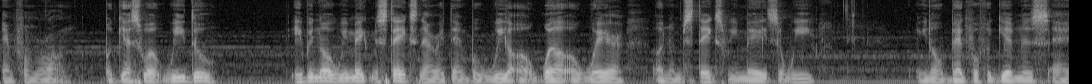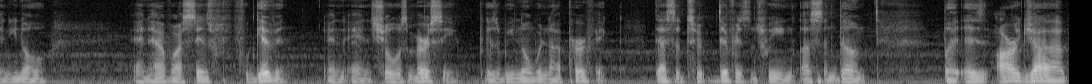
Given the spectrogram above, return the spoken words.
and from wrong. But guess what? We do. Even though we make mistakes and everything, but we are well aware of the mistakes we made. So we, you know, beg for forgiveness and, you know, and have our sins forgiven and, and show us mercy because we know we're not perfect. That's the difference between us and them. But it's our job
